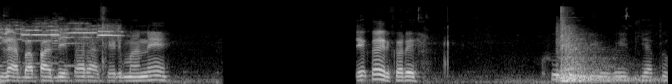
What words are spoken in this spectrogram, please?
લા બાપા દેખારા કરી મને કઈ કરે રહ્યું હોય ત્યાં તો.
